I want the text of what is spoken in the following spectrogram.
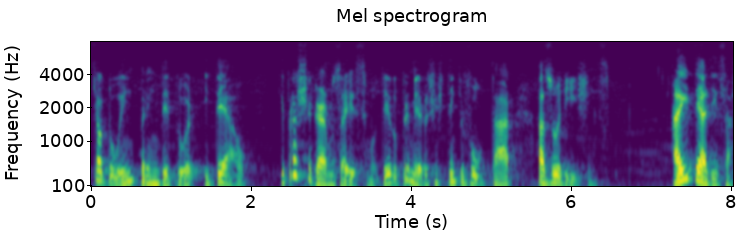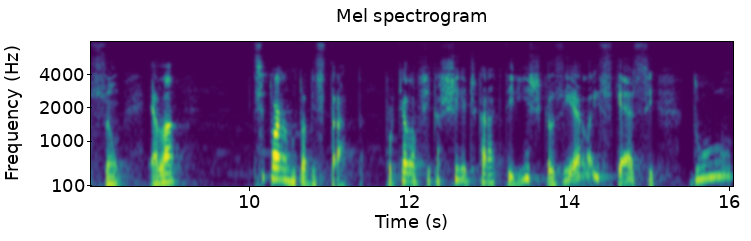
que é o do empreendedor ideal. E para chegarmos a esse modelo, primeiro a gente tem que voltar às origens. A idealização, ela se torna muito abstrata, porque ela fica cheia de características e ela esquece do,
